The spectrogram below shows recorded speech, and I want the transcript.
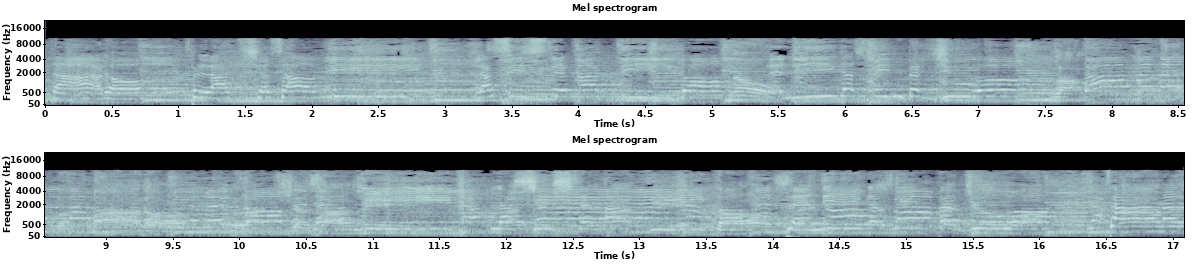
altaro Placcia al mi la sistematico no. ligas spin per giuo. La dame nell'avaro placcias al mi la sistematico Le ligas spin per giuo. la dame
